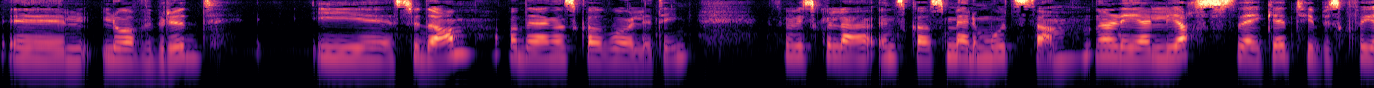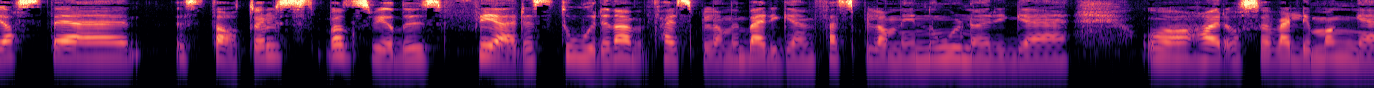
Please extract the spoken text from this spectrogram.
krigslovbrudd i Sudan, og det er ganske alvorlige ting. Så vi skulle ønske oss mer motstand. Når det gjelder jazz, det er ikke typisk for jazz. det er Statoil sponser jo flere store da, festspillene i Bergen, festspillene i Nord-Norge, og har også veldig mange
